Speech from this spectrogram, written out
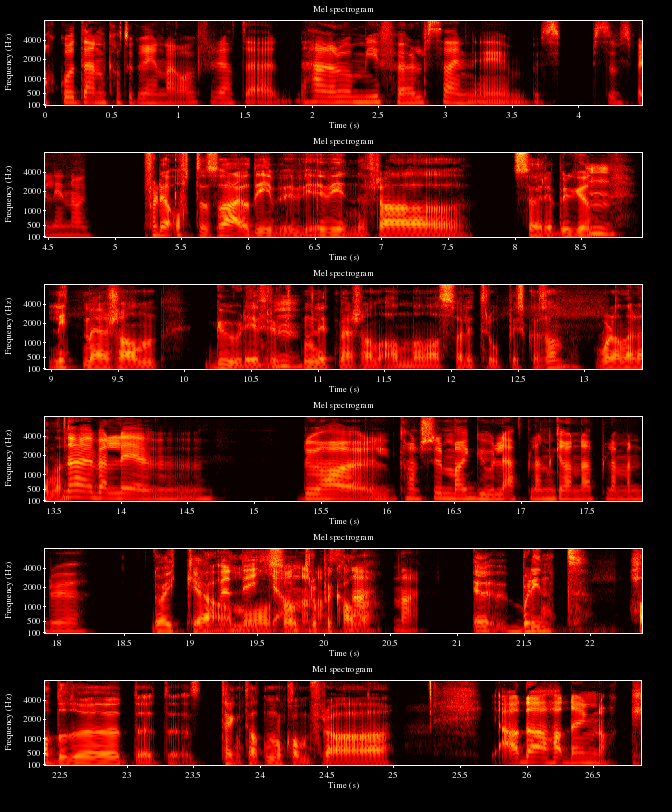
akkurat den kategorien der òg, for her er det jo mye følelser inni som spiller inn òg. Fordi ofte så er jo de vinene fra sør i Burgund Mm. litt mer sånn gule i frukten, litt mer sånn ananas og litt tropisk og sånn. Hvordan er denne? Det er veldig Du har kanskje mer gule epler enn grønne epler, men du Du har ikke ananas og tropicana. Nei, nei. Eh, Blindt. Hadde du tenkt at den kom fra Ja, da hadde jeg nok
